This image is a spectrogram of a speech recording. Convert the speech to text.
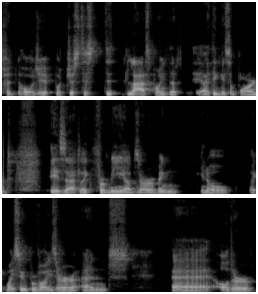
to hold you, but just this the last point that I think is important is that, like, for me, observing, you know, like my supervisor and uh, other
